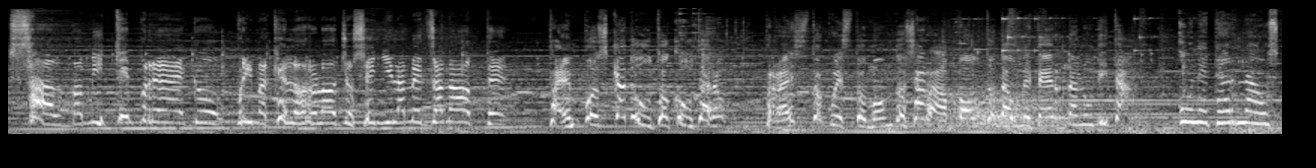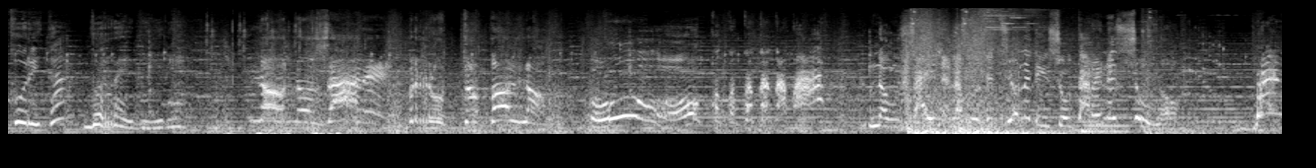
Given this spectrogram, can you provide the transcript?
Salvami, ti prego, prima che l'orologio segni la mezzanotte! Tempo scaduto, Kutaro! Presto questo mondo sarà avvolto da un'eterna nudità! Un'eterna oscurità, vorrei dire. Non osare, brutto pollo! Oh! Non sei nella posizione di insultare nessuno! Bang!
